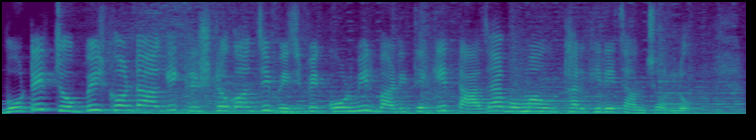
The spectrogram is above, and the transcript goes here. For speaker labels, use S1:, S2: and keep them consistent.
S1: ভোটের চব্বিশ ঘণ্টা আগে কৃষ্ণগঞ্জে বিজেপি কর্মীর বাড়ি থেকে তাজা বোমা উদ্ধার ঘিরে চাঞ্চল্য।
